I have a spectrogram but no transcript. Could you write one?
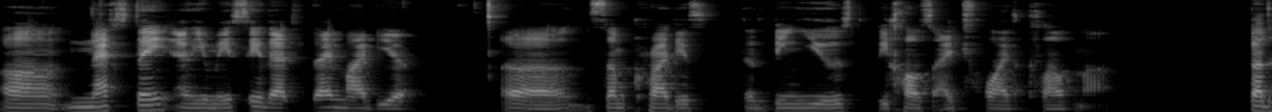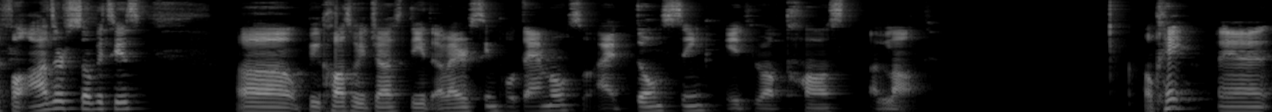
uh, next day, and you may see that there might be a, uh, some credits that's being used because I tried Cloud9. But for other services, uh, because we just did a very simple demo, so I don't think it will cost a lot. Okay, and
